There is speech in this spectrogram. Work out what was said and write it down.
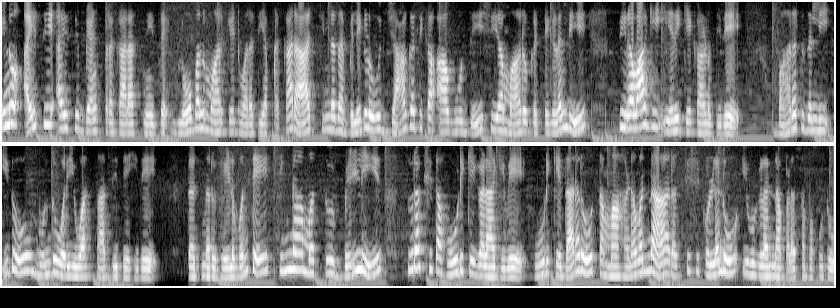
ಇನ್ನು I C I C bank ಪ್ರಕಾರ ಸ್ನೇಹಿತರೆ, ಗ್ಲೋಬಲ್ ಮಾರ್ಕೆಟ್ ವರದಿಯ ಪ್ರಕಾರ ಚಿನ್ನದ ಬೆಲೆಗಳು ಜಾಗತಿಕ ಹಾಗೂ ದೇಶೀಯ ಮಾರುಕಟ್ಟೆಗಳಲ್ಲಿ ಸ್ಥಿರವಾಗಿ ಏರಿಕೆ ಕಾಣುತ್ತಿದೆ. ಭಾರತದಲ್ಲಿ ಇದು ಮುಂದುವರಿಯುವ ಸಾಧ್ಯತೆ ಇದೆ. ತಜ್ಞರು ಹೇಳುವಂತೆ ಚಿನ್ನ ಮತ್ತು ಬೆಳ್ಳಿ ಸುರಕ್ಷಿತ ಹೂಡಿಕೆಗಳಾಗಿವೆ. ಹೂಡಿಕೆದಾರರು ತಮ್ಮ ಹಣವನ್ನು ರಕ್ಷಿಸಿಕೊಳ್ಳಲು ಇವುಗಳನ್ನು ಬಳಸಬಹುದು.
